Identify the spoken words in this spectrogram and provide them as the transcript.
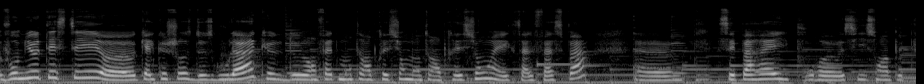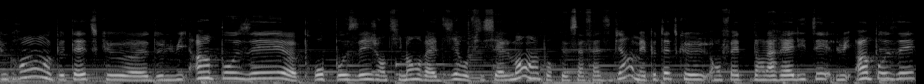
vaut mieux tester euh, quelque chose de ce goût-là que de en fait monter en pression, monter en pression et que ça le fasse pas. Euh, c'est pareil pour euh, s'ils sont un peu plus grands, peut-être que euh, de lui imposer, proposer gentiment, on va dire officiellement, hein, pour que ça fasse bien, mais peut-être que en fait dans la réalité, lui imposer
